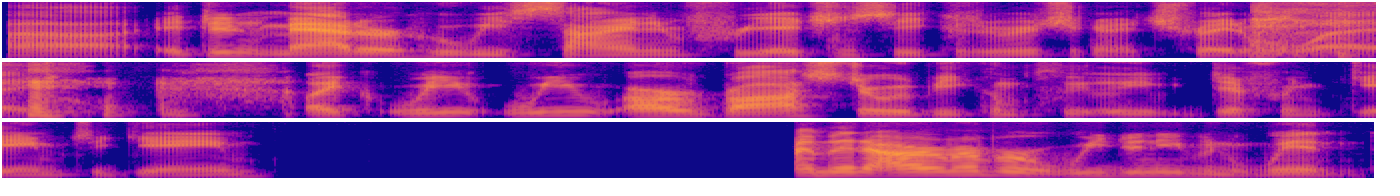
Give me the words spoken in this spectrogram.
Uh, it didn't matter who we signed in free agency because we were just going to trade them away. like we we our roster would be completely different game to game. And then I remember we didn't even win.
